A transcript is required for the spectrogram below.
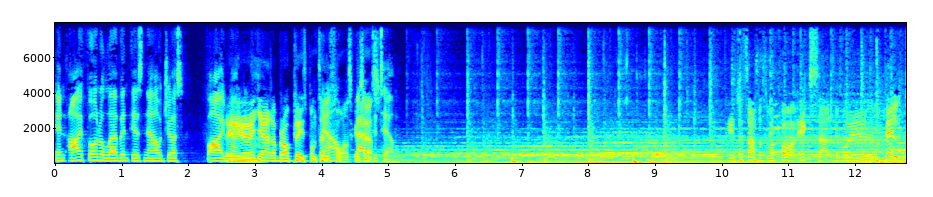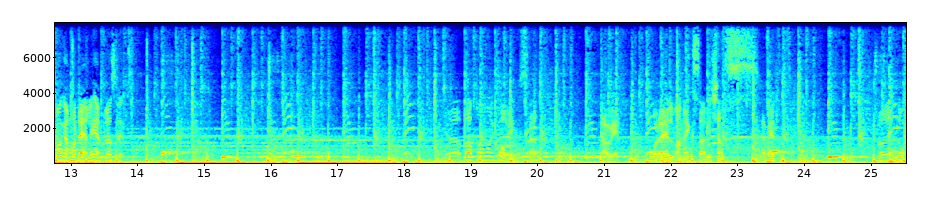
and iPhone 11 is now just Det är ju $599. jävla bra pris på en telefon Now, ska sägas. Intressant att de har kvar XR. Det var ju väldigt många modeller helt plötsligt. Ja, varför har man kvar XR? Jag vet inte. Både 11 och XR. Det känns... Jag vet inte. Det var rätt långt.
